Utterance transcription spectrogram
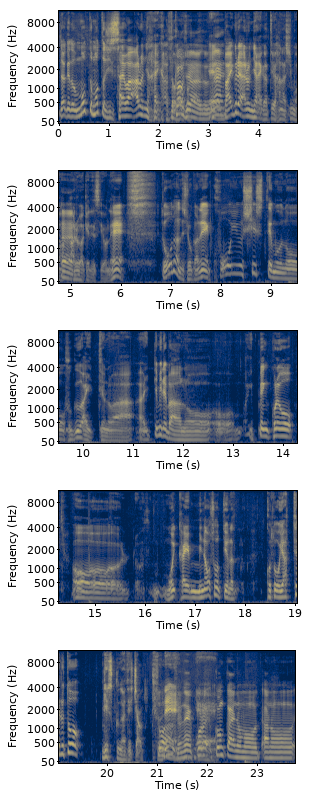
だけど、もっともっと実際はあるんじゃないかと、かもしれないですね、えー、倍ぐらいあるんじゃないかという話もあるわけですよね。えーどうなんでしょうかね、こういうシステムの不具合っていうのは、言ってみれば、あのいっぺんこれをもう一回見直そうっていうようなことをやってると、リスクが出ちゃう、ね、そうなんですよね、これ、えー、今回のもあの、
